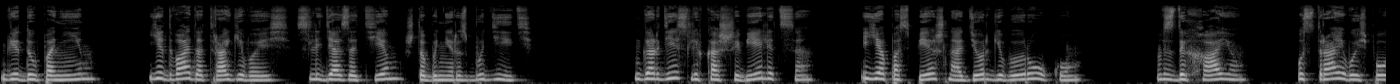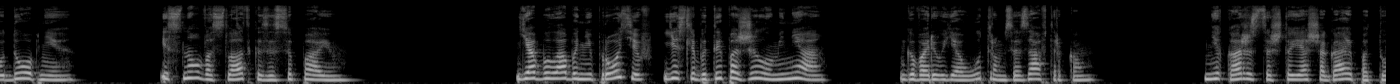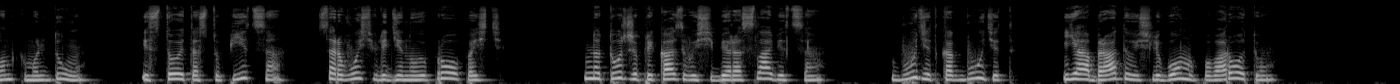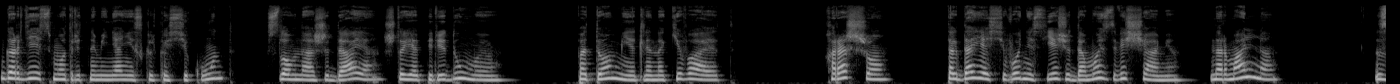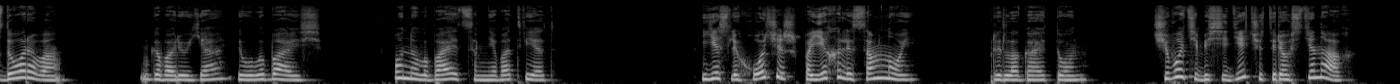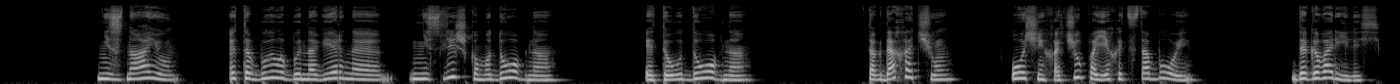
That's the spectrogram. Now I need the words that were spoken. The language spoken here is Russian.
Веду по ним, едва дотрагиваясь, следя за тем, чтобы не разбудить. Гордей слегка шевелится, и я поспешно отдергиваю руку. Вздыхаю, устраиваюсь поудобнее и снова сладко засыпаю. «Я была бы не против, если бы ты пожил у меня», — говорю я утром за завтраком. Мне кажется, что я шагаю по тонкому льду, и стоит оступиться, сорвусь в ледяную пропасть. Но тут же приказываю себе расслабиться. Будет, как будет. Я обрадуюсь любому повороту. Гордей смотрит на меня несколько секунд, словно ожидая, что я передумаю. Потом медленно кивает. «Хорошо. Тогда я сегодня съезжу домой с вещами. Нормально?» «Здорово!» — говорю я и улыбаюсь. Он улыбается мне в ответ. «Если хочешь, поехали со мной», — предлагает он. «Чего тебе сидеть в четырех стенах?» «Не знаю. Это было бы, наверное, не слишком удобно». «Это удобно». «Тогда хочу», очень хочу поехать с тобой». Договорились.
